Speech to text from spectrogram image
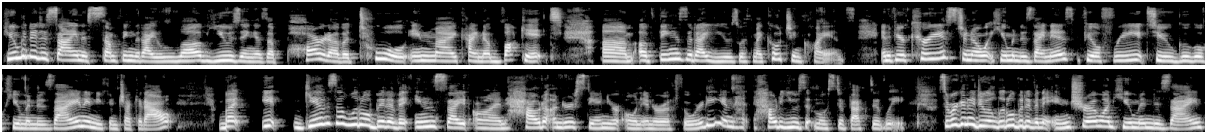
Human design is something that I love using as a part of a tool in my kind of bucket um, of things that I use with my coaching clients. And if you're curious to know what human design is, feel free to Google human design and you can check it out but it gives a little bit of an insight on how to understand your own inner authority and how to use it most effectively. So, we're going to do a little bit of an intro on human design,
